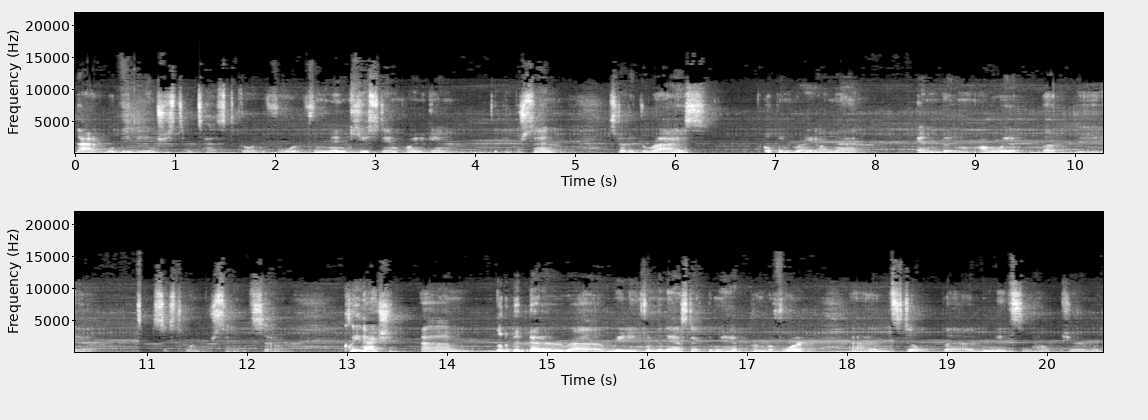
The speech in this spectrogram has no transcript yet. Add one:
that will be the interesting test going forward. From an NQ standpoint, again, 50% started to rise, opened right on that, and boom, all the way up above the 61%. Uh, so clean action. A um, little bit better uh, reading from the NASDAQ than we had from before. Uh, still uh, needs some help here with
